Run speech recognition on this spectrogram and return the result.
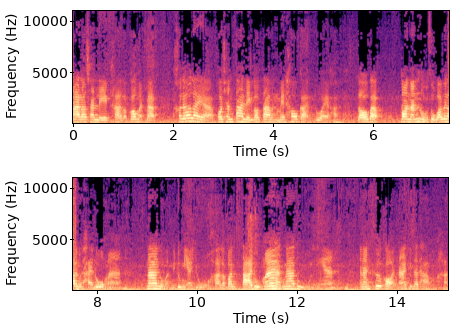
ตาเราชั้นเล็กค่ะ แล้วก็เหมือนแบบเขาเรียกว่าอะไรอะ พอชั้นตาเล็กแล้วตามันไม่เท่ากันด้วยอะค่ะ แล้วแบบตอนนั้นหนูรู้สึกว่าเวลาหนูถ่ายรูปออกมา หน้าหนูมันดูมีอายุค่ะ แล้วก็ตาดุมาก หน้าดุอะไรเงี้ย อันนั้นคือก่อนหน้าที่จะทำค่ะ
